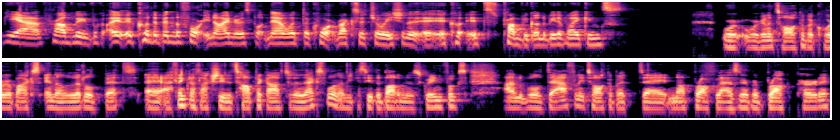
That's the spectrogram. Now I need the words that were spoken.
Yeah, probably. It could have been the 49ers, but now with the quarterback situation, it, it it's probably going to be the Vikings. We're, we're going to talk about quarterbacks in a little bit. Uh, I think that's actually the topic after the next one. If you can see at the bottom of the screen, folks, and we'll definitely talk about uh, not Brock Lesnar but Brock Purdy.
